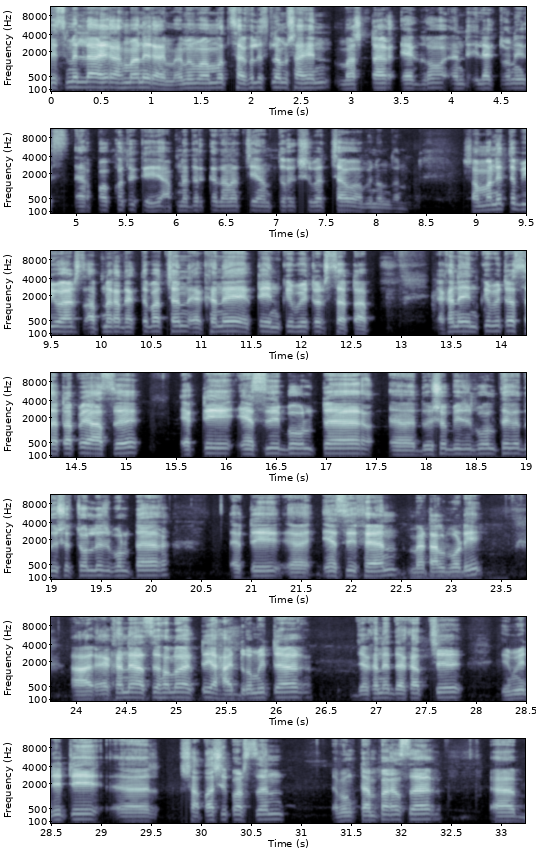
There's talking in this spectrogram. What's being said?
বিসমিল্লাহ রহমান রাহিম। আমি Mohammad Saiful Islam Shahin, master agro and electronics এর পক্ষ থেকে আপনাদেরকে জানাচ্ছি আন্তরিক শুভেচ্ছা ও অভিনন্দন। সম্মানিত ভিউয়ার্স, আপনারা দেখতে পাচ্ছেন এখানে একটি ইনকিউবেটর সেট এখানে ইনকিউবেটর সেট আছে একটি এসি ভোল্টের দুইশো বিশ ভোল্ট থেকে দুইশো চল্লিশ ভোল্টের একটি এসি ফ্যান মেটাল বডি আর এখানে আছে হলো একটি হাইড্রোমিটার যেখানে দেখাচ্ছে হিউমিডিটি সাতাশি পার্সেন্ট এবং টেম্পারেচার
